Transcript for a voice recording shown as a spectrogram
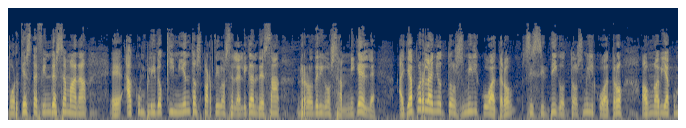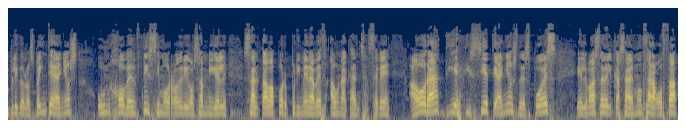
porque este fin de semana eh, ha cumplido 500 partidos en la Liga Endesa Rodrigo San Miguel. Allá por el año 2004, si sí, digo 2004, aún no había cumplido los 20 años, un jovencísimo Rodrigo San Miguel saltaba por primera vez a una cancha CB. Ahora, 17 años después, el base del Casa de Monzaragoza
